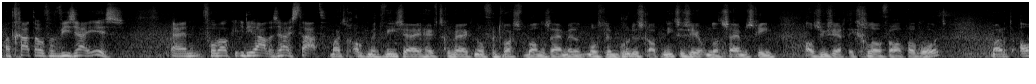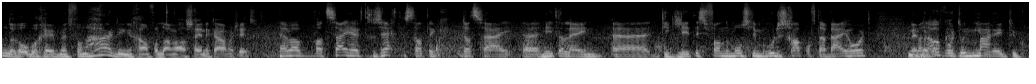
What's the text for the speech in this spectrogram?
Maar het gaat over wie zij is. En voor welke idealen zij staat. Maar toch ook met wie zij heeft gewerkt en of er dwarsverbanden zijn met het moslimbroederschap. Niet zozeer omdat zij misschien, als u zegt, ik geloof haar op haar woord. Maar dat anderen op een gegeven moment van haar dingen gaan verlangen als zij in de Kamer zit. Ja, maar wat zij heeft gezegd is dat, ik, dat zij uh, niet alleen uh, die lid is van de moslimbroederschap of daarbij hoort. Nee, maar, maar dat ook wordt door iedereen natuurlijk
